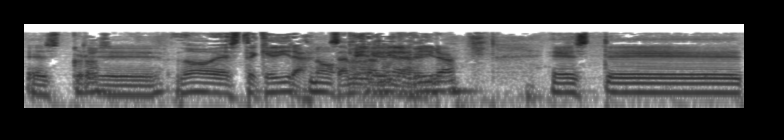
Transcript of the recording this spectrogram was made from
este. No, este, ¿qué dirá? no, Sami Sami Khedira. Khedira, este,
